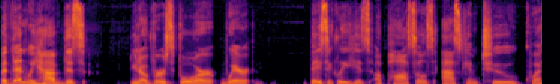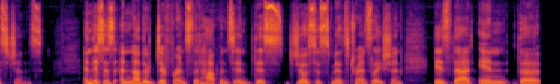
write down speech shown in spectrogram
But then we have this, you know, verse four, where basically his apostles ask him two questions. And this is another difference that happens in this Joseph Smith translation is that in the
